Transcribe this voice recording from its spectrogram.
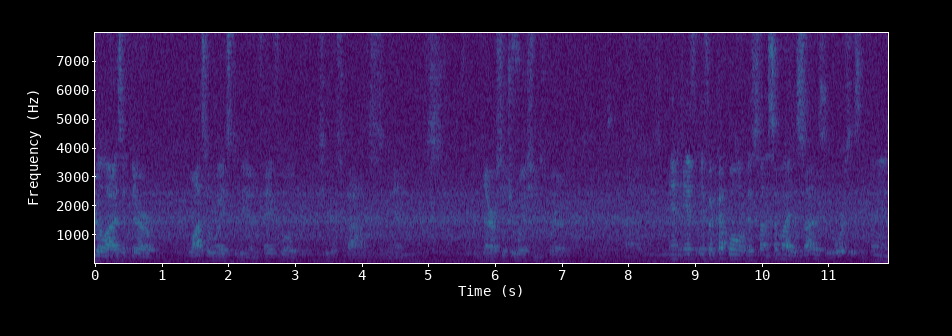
realize that there are lots of ways to be unfaithful to a spouse, and there are situations where, uh, and if, if a couple, if some- somebody decides divorce is the thing,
